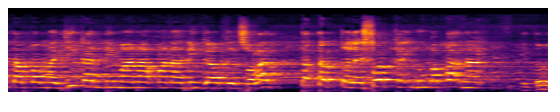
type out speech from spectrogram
eta pamajikan di mana-mana ninggalkeun salat tetap telesot ka inung bapakna. Gitu.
